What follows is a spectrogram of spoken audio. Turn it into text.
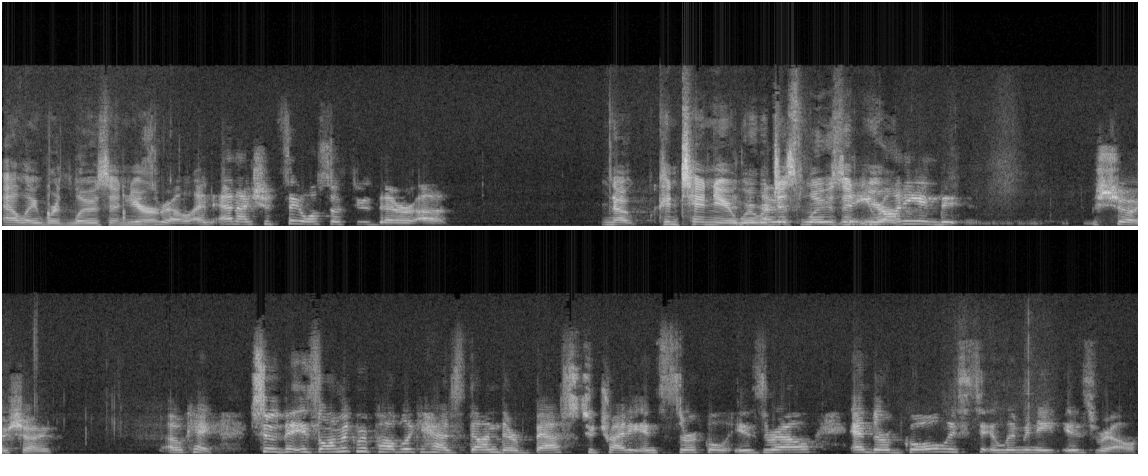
Ellie, we're losing your Israel, and and I should say also through their. Uh, no, continue. We were just losing the your. Iranian. The, sure, sure. Okay, so the Islamic Republic has done their best to try to encircle Israel, and their goal is to eliminate Israel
